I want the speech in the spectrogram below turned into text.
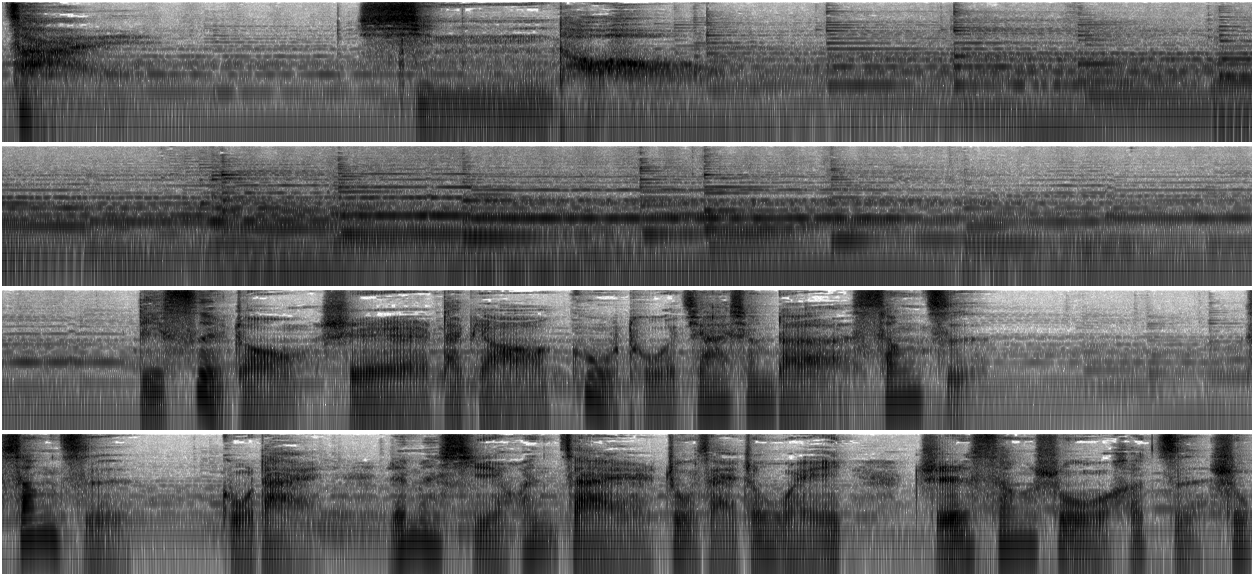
在心头。第四种是代表故土家乡的桑梓。桑梓，古代人们喜欢在住宅周围植桑树和梓树。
